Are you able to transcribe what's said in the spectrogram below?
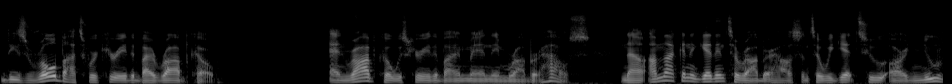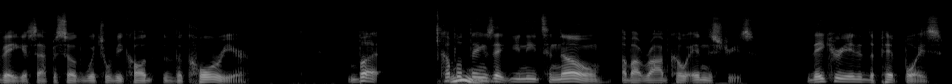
these robots were created by robco and Robco was created by a man named Robert House. Now, I'm not going to get into Robert House until we get to our New Vegas episode, which will be called The Courier. But a couple Ooh. things that you need to know about Robco Industries. They created the Pip Boys.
